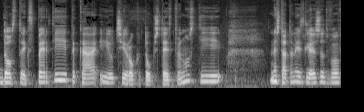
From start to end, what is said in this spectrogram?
доста експерти, така и от широката общественост. И нещата не изглеждат в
